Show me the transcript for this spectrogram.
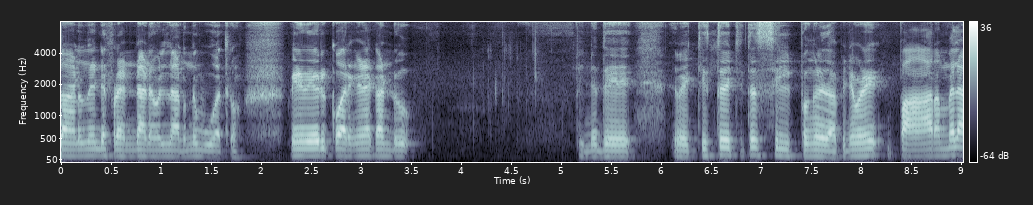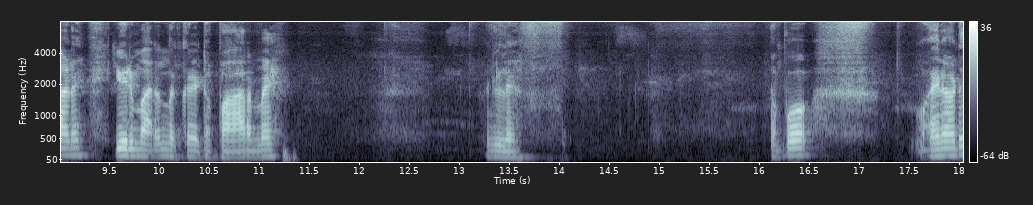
കാണുന്നതിന്റെ ഫ്രണ്ടാണ് അവൾ നടന്ന് പോകാത്തോ പിന്നെ ഒരു കുരങ്ങനെ കണ്ടു. പിന്നെ ഇത് വ്യത്യസ്ത വ്യത്യസ്ത ശില്പങ്ങൾ ഇതാ. പിന്നെ ഇവിടെ പാറമ്മലാണ് ഈ ഒരു മരം നിൽക്കുന്നത് കേട്ടോ പാറമ്മ. അല്ലേ അപ്പോൾ വയനാട്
